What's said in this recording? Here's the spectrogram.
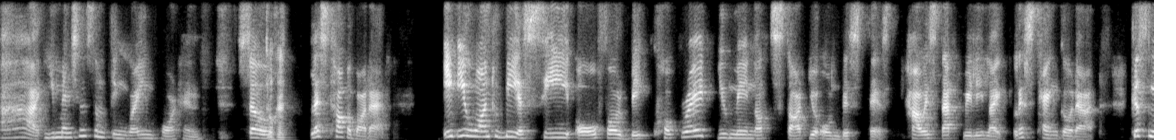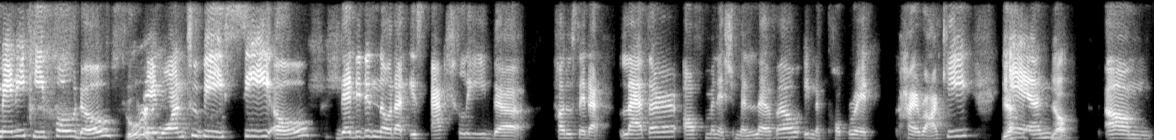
Ah, you mentioned something very important. So okay. let's talk about that. If you want to be a CEO for a big corporate, you may not start your own business. How is that really like? Let's tangle that. Because many people though sure. they want to be CEO, they didn't know that it's actually the how to say that ladder of management level in the corporate hierarchy. Yeah. And yep. um,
